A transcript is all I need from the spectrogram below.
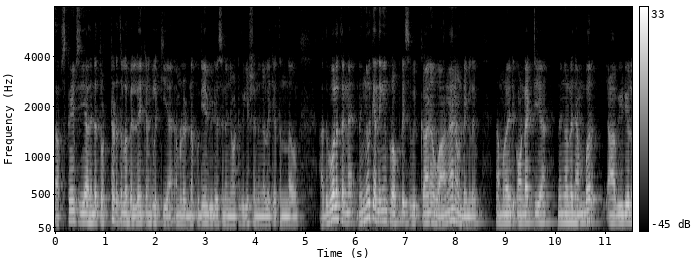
സബ്സ്ക്രൈബ് ചെയ്യുക. അതിന്റെ തൊട്ടടുത്തുള്ള ബെല്ലൈക്കൺ ക്ലിക്ക് ചെയ്യുക. നമ്മളിടുന്ന പുതിയ വീഡിയോസിന്റെ നോട്ടിഫിക്കേഷൻ നിങ്ങളിലേക്ക് എത്തുന്നുണ്ടാവും. അതുപോലെ തന്നെ നിങ്ങൾക്ക് എന്തെങ്കിലും പ്രോപ്പർട്ടീസ് വിൽക്കാനോ വാങ്ങാനോ ഉണ്ടെങ്കിലും നമ്മളായിട്ട് കോൺടാക്റ്റ് ചെയ്യുക. നിങ്ങളുടെ നമ്പർ ആ വീഡിയോയിൽ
